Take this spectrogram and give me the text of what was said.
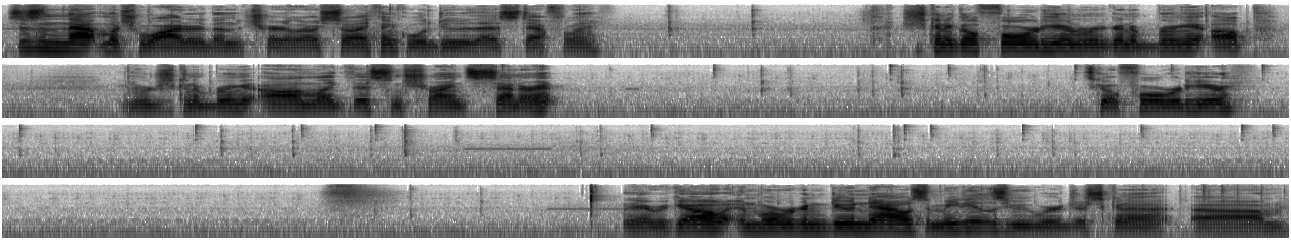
This isn't that much wider than the trailer, so I think we'll do this, definitely. Just going to go forward here, and we're going to bring it up. And we're just going to bring it on like this and try and center it. Let's go forward here. There we go. And what we're going to do now is immediately we're just going to, um,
